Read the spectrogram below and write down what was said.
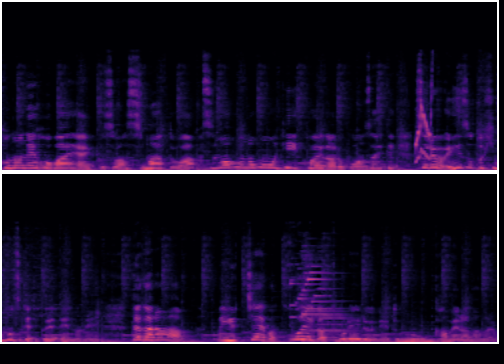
このねホバーエア X1 スマートはスマホの方に声が録音されてそれを映像と紐付けてくれてんのね。だから、まあ、言っちゃえば声が取れるねドローンカメラなのよ。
